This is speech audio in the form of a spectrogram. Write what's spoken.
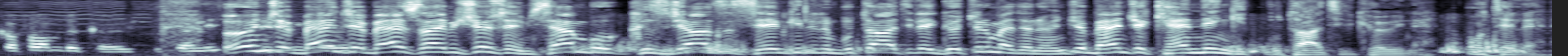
Kafam da karıştı. Ben hiç Önce bilmiyorum. bence ben sana bir şey söyleyeyim. Sen bu kızcağızı sevgilini bu tatile götürmeden önce bence kendin git bu tatil köyüne, otele.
